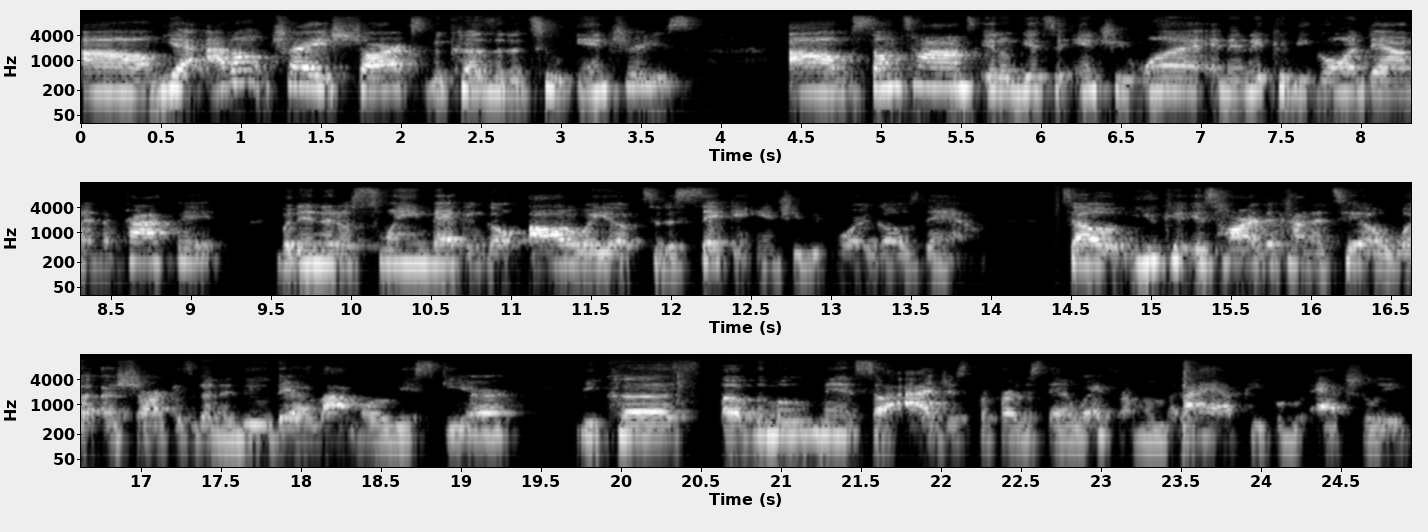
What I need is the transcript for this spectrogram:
Um, yeah, I don't trade sharks because of the two entries. Um, sometimes it'll get to entry one and then it could be going down in the profit, but then it'll swing back and go all the way up to the second entry before it goes down. So you can it's hard to kind of tell what a shark is gonna do. They're a lot more riskier because of the movement. So I just prefer to stay away from them. But I have people who actually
